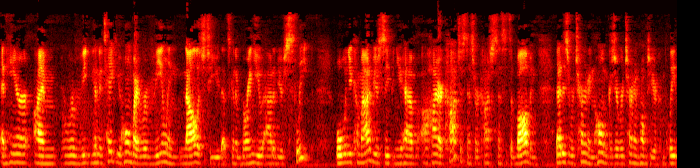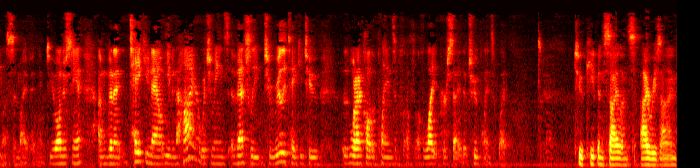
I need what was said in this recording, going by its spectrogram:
And here I'm reve- going to take you home by revealing knowledge to you that's going to bring you out of your sleep. Well, when you come out of your sleep and you have a higher consciousness or a consciousness that's evolving, that is returning home because you're returning home to your completeness, in my opinion. Do you understand? I'm going to take you now even higher, which means eventually to really take you to what I call the planes of, of, of light, per se, the true planes of light. To keep in silence, I resigned.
